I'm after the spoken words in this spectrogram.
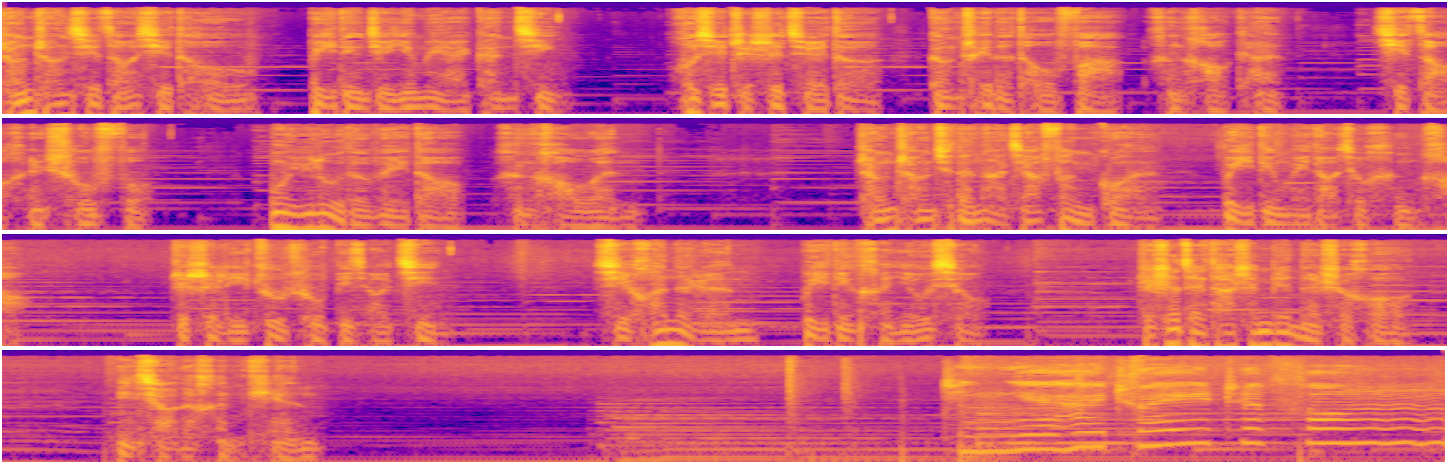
常常洗澡洗头，不一定就因为爱干净，或许只是觉得刚吹的头发很好看，洗澡很舒服，沐浴露的味道很好闻。常常去的那家饭馆，不一定味道就很好，只是离住处比较近。喜欢的人不一定很优秀，只是在他身边的时候，你笑得很甜。今夜还吹着风，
